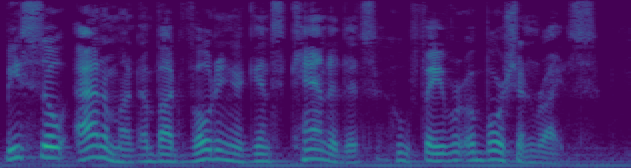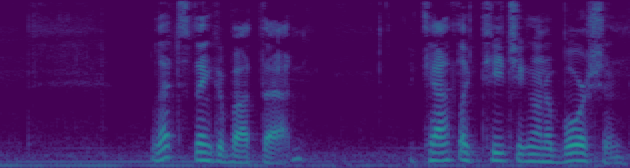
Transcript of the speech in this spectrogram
be so adamant about voting against candidates who favor abortion rights? Let's think about that. The Catholic teaching on abortion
